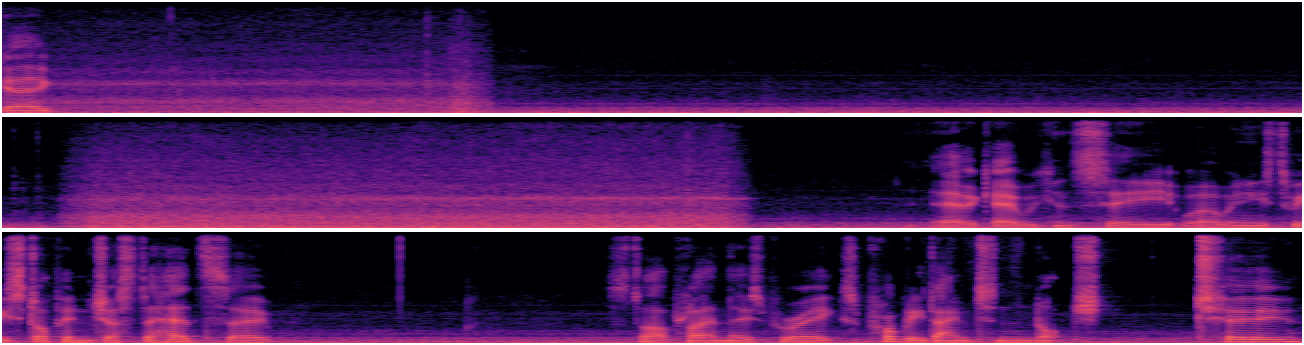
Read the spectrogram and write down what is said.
Go. There we go, we can see where we need to be stopping just ahead, so start applying those brakes, probably down to notch 2.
